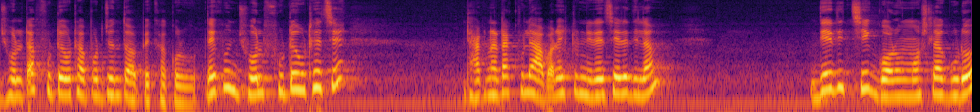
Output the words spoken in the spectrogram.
ঝোলটা ফুটে ওঠা পর্যন্ত অপেক্ষা করব। দেখুন, ঝোল ফুটে উঠেছে। ঢাকনাটা খুলে আবার একটু নেড়ে চেড়ে দিলাম। দিয়ে দিচ্ছি গরম মশলা গুঁড়ো।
